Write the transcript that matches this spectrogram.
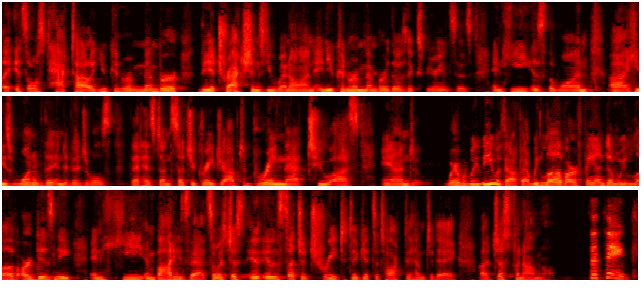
it's almost tactile. You can remember the attractions you went on, and you can remember those experiences. And he is the one. Uh, he's one of the individuals that has done such a great job to bring that to us. And where would we be without that? We love our fandom, we love our Disney, and he embodies that. So it's just it, it was such a treat to get to talk to him today. Uh, just phenomenal to think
